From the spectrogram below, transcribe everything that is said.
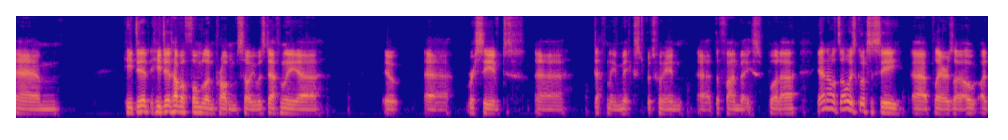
Um, he did he did have a fumbling problem, so he was definitely uh, it, uh, received uh, definitely mixed between uh, the fan base. But uh, yeah, no, it's always good to see uh, players. I, I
